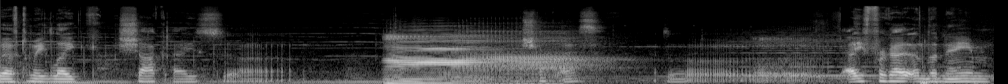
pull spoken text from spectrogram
We have to make like shock ice. Uh, Shock ice. uh, I forgot the name.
